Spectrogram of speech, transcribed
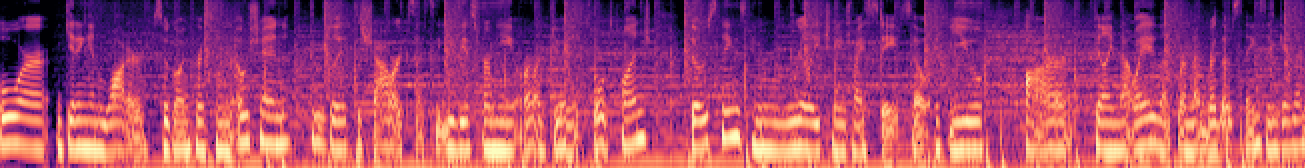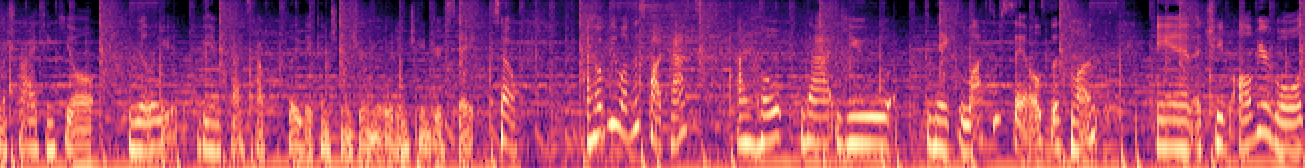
or getting in water. So going for a swim in the ocean, usually it's a shower because that's the easiest for me, or like doing a cold plunge. Those things can really change my state. So if you are feeling that way, like remember those things and give them a try. I think you'll really be impressed how quickly they can change your mood and change your state. So I hope you love this podcast. I hope that you make lots of sales this month and achieve all of your goals.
